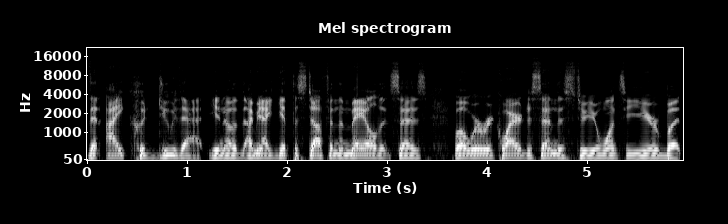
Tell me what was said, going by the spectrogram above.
that I could do that. You know, I mean, I get the stuff in the mail that says, well, we're required to send this to you once a year, but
